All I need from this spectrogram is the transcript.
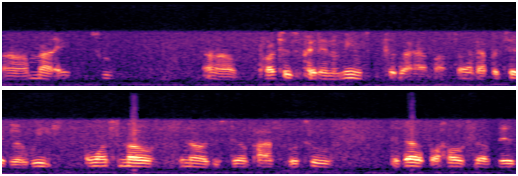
uh, I'm not able um, participate in the meetings because I have my son that particular week. I want to know, you know, is it still possible to develop a wholesale business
